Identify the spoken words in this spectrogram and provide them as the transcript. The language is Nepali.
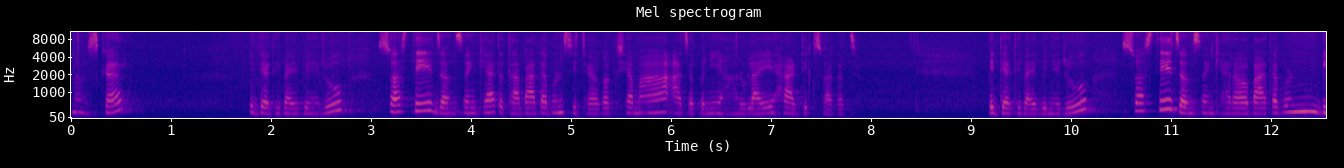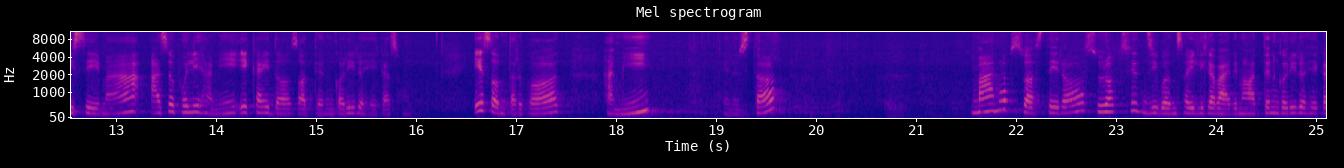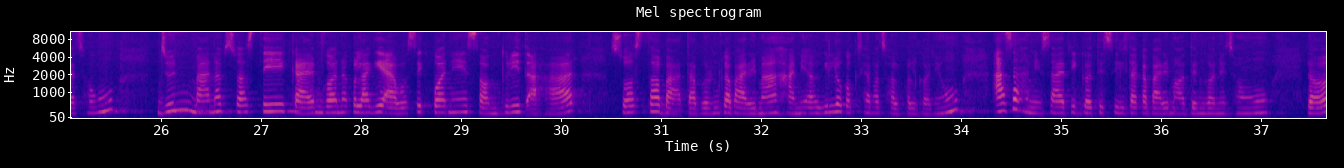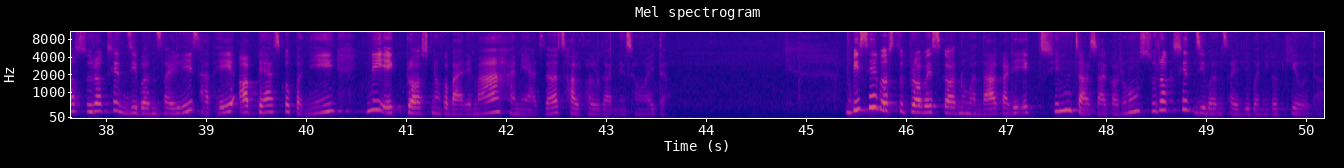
नमस्कार। विद्यार्थी भाइ बहिनीहरू स्वास्थ्य जनसङ्ख्या तथा वातावरण शिक्षा कक्षामा आज पनि यहाँहरूलाई हार्दिक स्वागत छ। विद्यार्थी भाइ बहिनीहरू स्वास्थ्य जनसङ्ख्या र वातावरण विषयमा आजभोलि हामी एकाइ दस अध्ययन गरिरहेका छौँ। यस अन्तर्गत हामी हेर्नुहोस् त मानव स्वास्थ्य र सुरक्षित जीवनशैलीका बारेमा अध्ययन गरिरहेका छौँ। जुन मानव स्वास्थ्य कायम गर्नको लागि आवश्यक पर्ने सन्तुलित आहार स्वस्थ वातावरणका बारेमा हामी अघिल्लो कक्षामा छलफल गऱ्यौँ। आज हामी शारीरिक गतिशीलताका बारेमा अध्ययन गर्नेछौँ र सुरक्षित जीवनशैली साथै अभ्यासको पनि कुनै एक प्रश्नको बारेमा हामी आज छलफल गर्नेछौँ है त। विषयवस्तु प्रवेश गर्नुभन्दा अगाडि एकछिन चर्चा गरौँ। सुरक्षित जीवनशैली भनेको के हो त?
